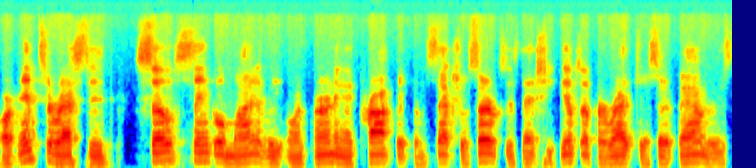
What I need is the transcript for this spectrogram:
or interested so single mindedly on earning a profit from sexual services that she gives up her right to assert boundaries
